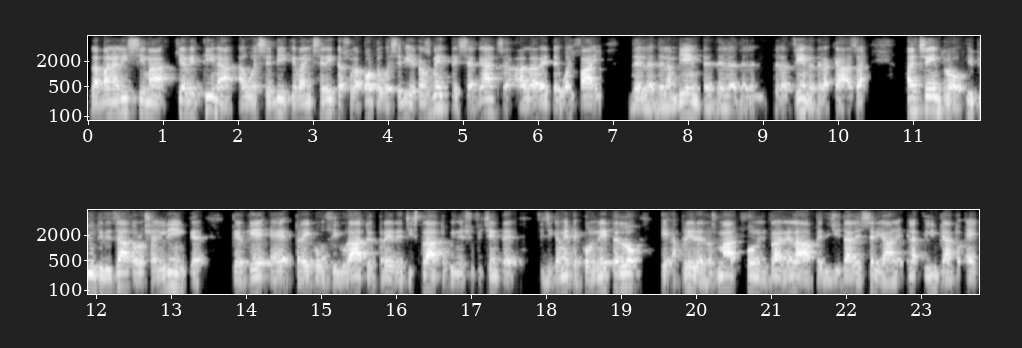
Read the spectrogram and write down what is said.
la banalissima chiavettina a USB che va inserita sulla porta USB e trasmette, si aggancia alla rete wifi del, dell'ambiente, del, del, dell'azienda, della casa. Al centro il più utilizzato, lo Shine Link, perché è preconfigurato e pre-registrato, quindi è sufficiente fisicamente connetterlo e aprire lo smartphone, entrare nell'app, digitare il seriale e l'impianto è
